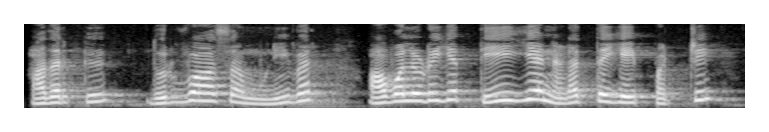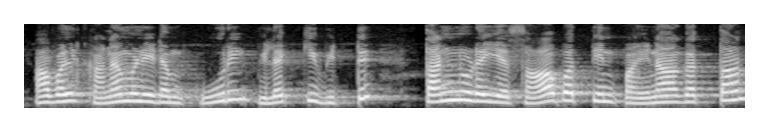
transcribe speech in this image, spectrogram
அதற்கு துர்வாச முனிவர் அவளுடைய தீய நடத்தையைப் பற்றி அவள் கணவனிடம் கூறி விலக்கிவிட்டு தன்னுடைய சாபத்தின் பயனாகத்தான்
